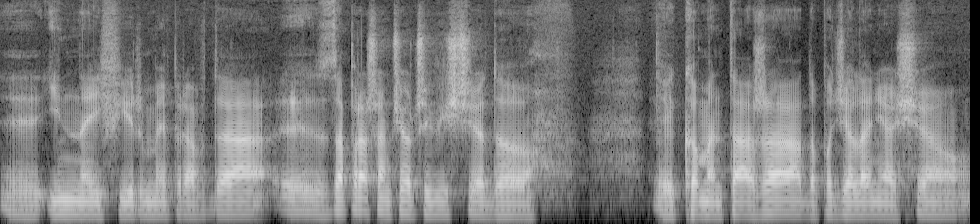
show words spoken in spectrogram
yy, innej firmy, prawda? Yy, Zapraszam Cię oczywiście do yy, komentarza, do podzielenia się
